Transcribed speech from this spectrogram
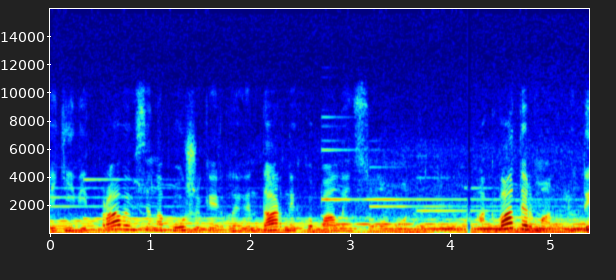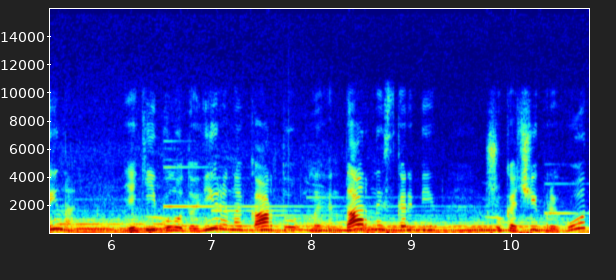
який відправився на пошуки легендарних копалень Соломона. А Кватерман людина, якій було довірено карту легендарних скарбів, шукачі пригод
